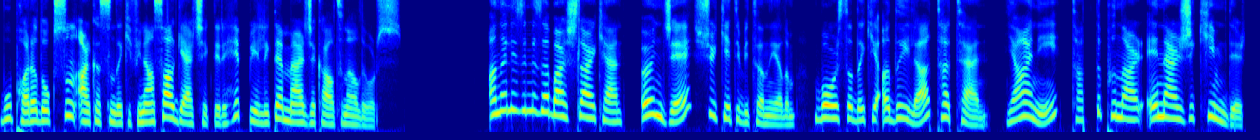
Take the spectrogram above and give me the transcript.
bu paradoksun arkasındaki finansal gerçekleri hep birlikte mercek altına alıyoruz. Analizimize başlarken önce şirketi bir tanıyalım. Borsadaki adıyla TATEN yani Tatlıpınar Enerji kimdir,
